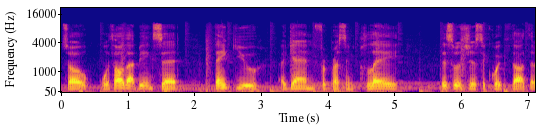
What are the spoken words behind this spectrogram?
So, with all that being said, thank you again for pressing play. This was just a quick thought that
